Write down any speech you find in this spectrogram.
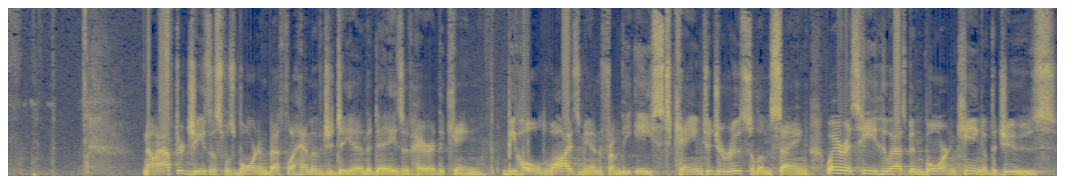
Now, after Jesus was born in Bethlehem of Judea in the days of Herod the king, behold, wise men from the east came to Jerusalem, saying, Where is he who has been born king of the Jews?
